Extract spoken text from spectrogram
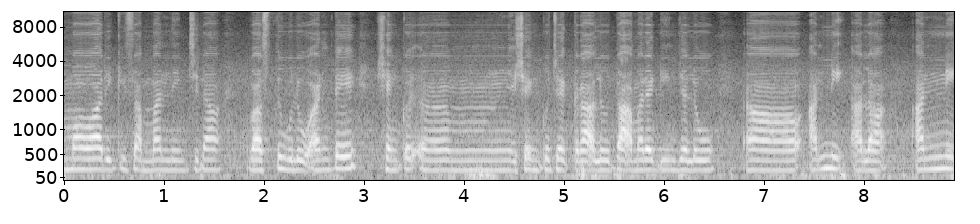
అమ్మవారికి సంబంధించిన వస్తువులు అంటే శంకు శంకు చక్రాలు తామర గింజలు అన్నీ అలా అన్నీ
